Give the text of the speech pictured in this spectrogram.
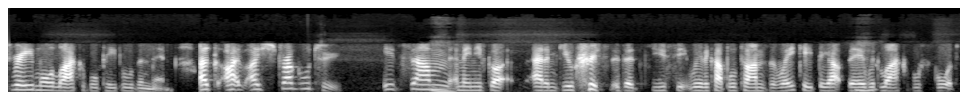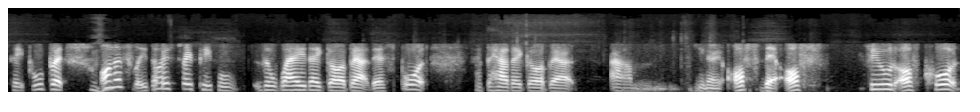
three more likable people than them. I, I, I struggle to. It's um, I mean, you've got Adam Gilchrist that you sit with a couple of times a week. He'd be up there with likable sports people. But honestly, those three people, the way they go about their sport, how they go about, um, you know, off their off field, off court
